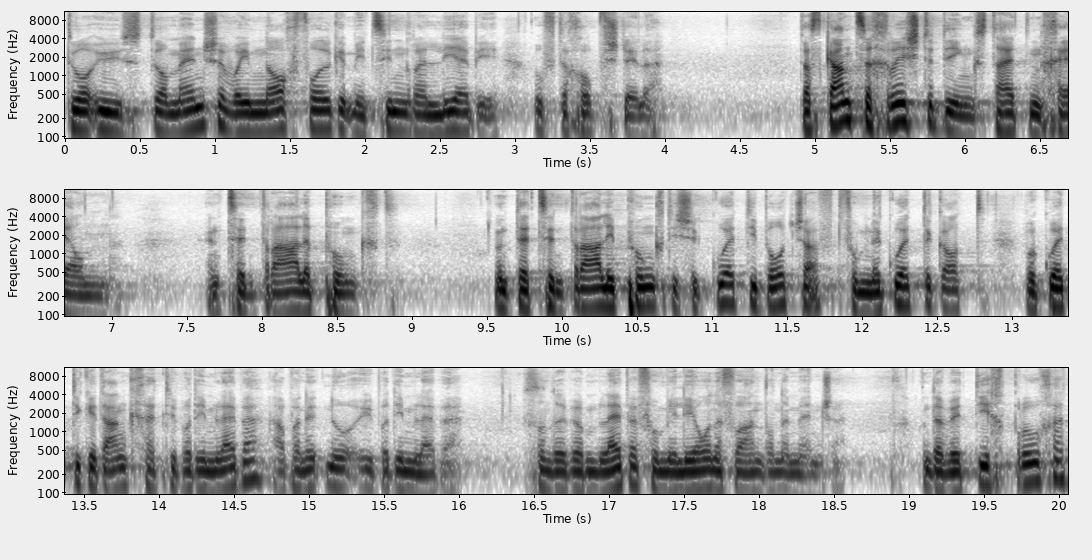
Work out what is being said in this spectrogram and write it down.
durch uns, durch Menschen, die ihm nachfolgen, mit seiner Liebe auf den Kopf stellen. Das ganze Christendings, da hat einen Kern, einen zentralen Punkt. Und der zentrale Punkt ist eine gute Botschaft von einem guten Gott, der gute Gedanken hat über dein Leben, aber nicht nur über dein Leben, sondern über das Leben von Millionen von anderen Menschen. Und er wird dich brauchen,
